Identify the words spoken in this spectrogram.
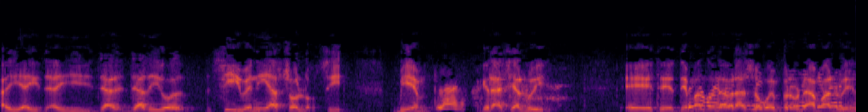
ahí, ahí, ahí, ya, ya digo, sí, venía solo, sí, bien, claro. gracias Luis. Este, te mando un abrazo, buen programa, Luis.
